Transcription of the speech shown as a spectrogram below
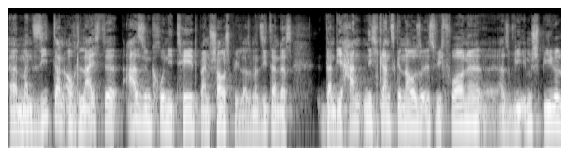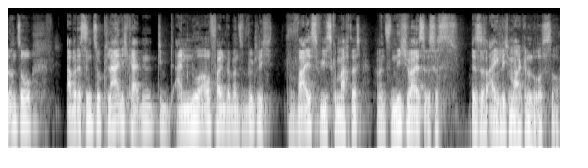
Äh, Man sieht dann auch leichte Asynchronität beim Schauspiel. Also man sieht dann, dass dann die Hand nicht ganz genauso ist wie vorne, also wie im Spiegel und so. Aber das sind so Kleinigkeiten, die einem nur auffallen, wenn man es wirklich weiß, wie es gemacht ist. Wenn man es nicht weiß, ist es, ist es eigentlich makellos so.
